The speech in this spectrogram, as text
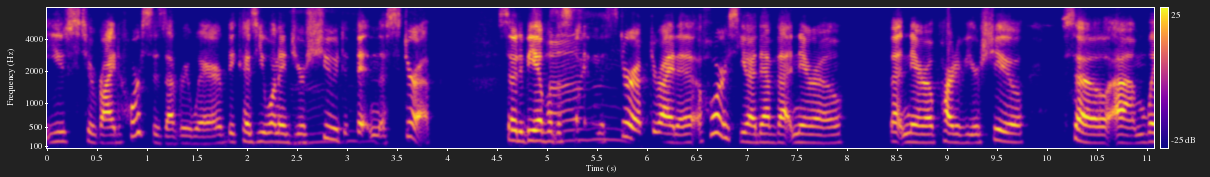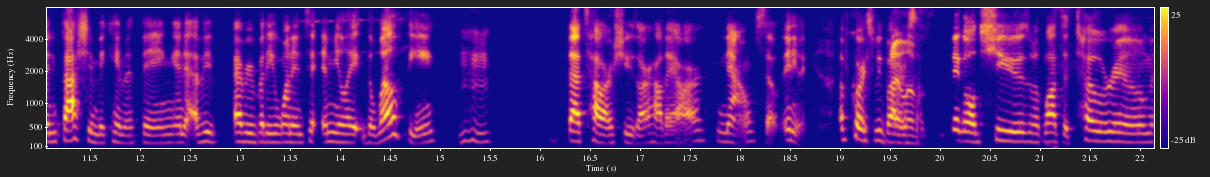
used to ride horses everywhere because you wanted your shoe to fit in the stirrup so to be able to slide in the Oh. stirrup to ride a horse you had to have that narrow that narrow part of your shoe so um, when fashion became a thing and every, everybody wanted to emulate the wealthy, Mhm. that's how our shoes are, how they are now. So anyway, of course, we bought love- big old shoes with lots of toe room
